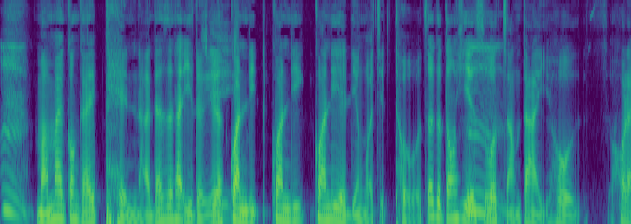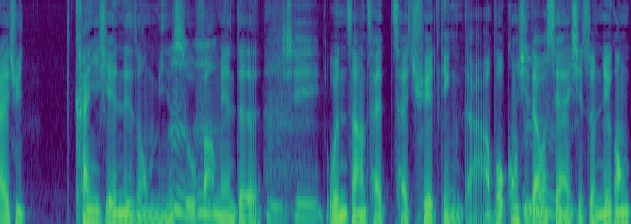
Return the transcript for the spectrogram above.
嗯，马麦公给骗啊，但是他有的一个惯例惯例惯例的另外一头，这个东西也是我长大以后后来去看一些那种民俗方面的文章才才确定的啊。不过恭喜在我现在时阵，你讲。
